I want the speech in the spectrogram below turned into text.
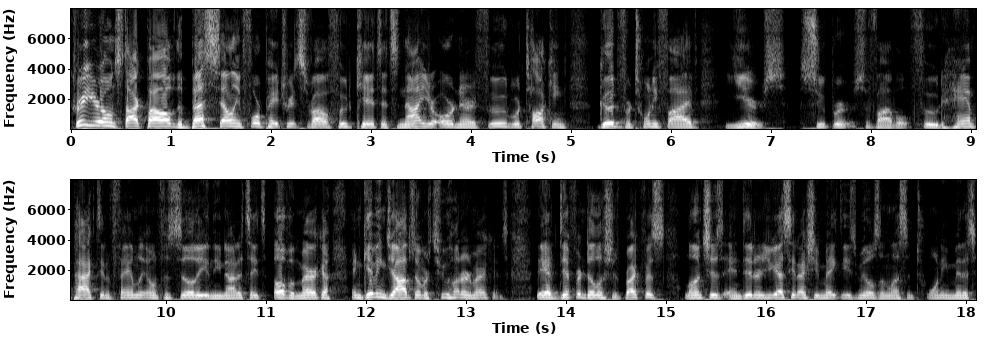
Create your own stockpile of the best selling Four Patriots survival food kits. It's not your ordinary food. We're talking good for 25 years. super survival food, hand packed in a family owned facility in the United States of America and giving jobs over 200 Americans. They have different delicious breakfasts, lunches, and dinner. You guys can actually make these meals in less than 20 minutes.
